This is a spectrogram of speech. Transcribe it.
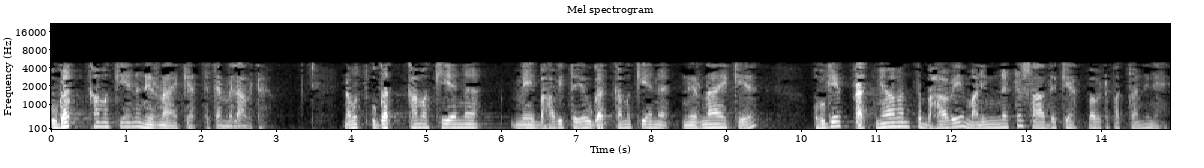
උගත්කම කියන නිර්ණායකයත් ඇතැම් වෙලාවට. නමුත් උගත්කම කියන මේ භාවිතය උගත්කම කියන නිර්ණායකය ඔහුගේ ප්‍රඥාවන්ත භාවයේ මනින්නට සාධකයක් බවට පත්වන්නේ නැහැ.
